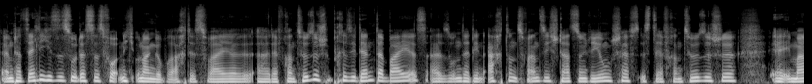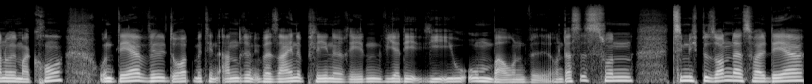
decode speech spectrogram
Ähm, tatsächlich ist es so, dass das Wort nicht unangebracht ist, weil äh, der französische Präsident dabei ist. Also unter den 28 Staats- und Regierungschefs ist der französische äh, Emmanuel Macron und der will dort mit den anderen über seine Pläne reden, wie er die, die EU umbauen will. Und das ist schon ziemlich besonders, weil der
